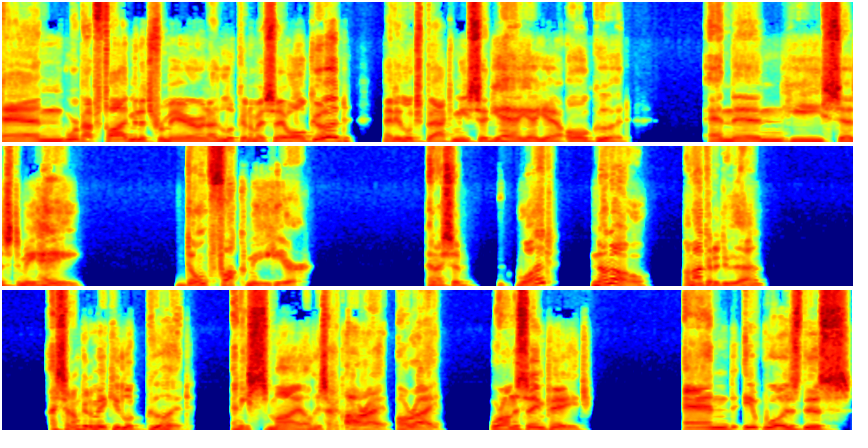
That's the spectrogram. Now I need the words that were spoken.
And we're about five minutes from air. And I look at him, I say, All good? And he looks back at me. He said, Yeah, yeah, yeah, all good. And then he says to me, Hey, don't fuck me here. And I said, What? No, no, I'm not going to do that. I said, I'm going to make you look good. And he smiled. He's like, all right, all right, we're on the same page. And it was this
